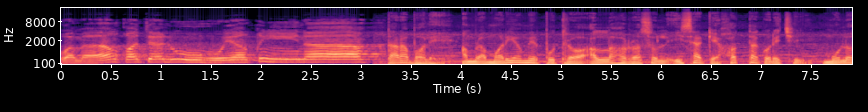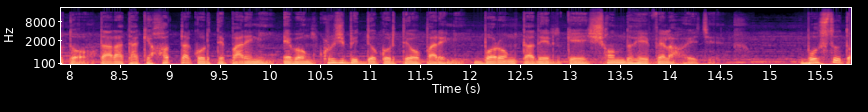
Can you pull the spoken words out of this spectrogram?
وما قتلوه يقينا তারা বলে আমরা মরিয়মের পুত্র আল্লাহর রসুল ঈসাকে হত্যা করেছি মূলত তারা তাকে হত্যা করতে পারেনি এবং ক্রুশবিদ্ধ করতেও পারেনি বরং তাদেরকে সন্দেহে ফেলা হয়েছে বস্তুত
